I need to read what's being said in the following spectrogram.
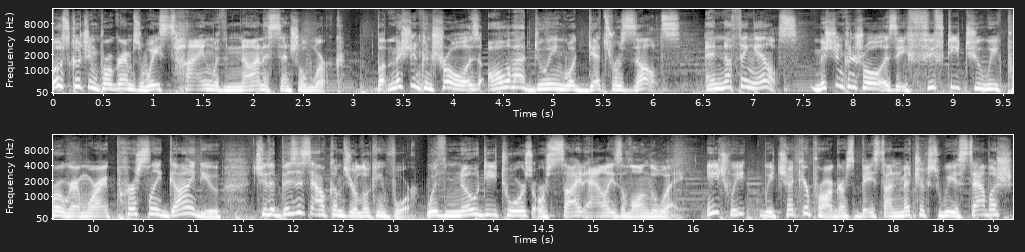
Most coaching programs waste time with non essential work, but Mission Control is all about doing what gets results and nothing else. Mission Control is a 52 week program where I personally guide you to the business outcomes you're looking for, with no detours or side alleys along the way. Each week, we check your progress based on metrics we establish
